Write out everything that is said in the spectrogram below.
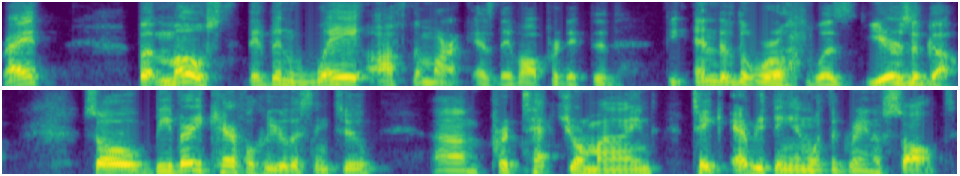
right? But most, they've been way off the mark as they've all predicted the end of the world was years ago. So be very careful who you're listening to. Um, protect your mind. Take everything in with a grain of salt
